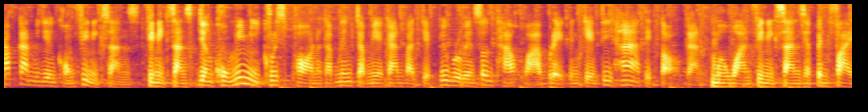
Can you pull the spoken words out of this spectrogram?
รับการมาเยือนของฟินิกซ์ซันส์ฟินิกซ์ซันส์ยังคงไม่มีคริสพอลนะครับเนื่องจากมีอาการบาดเจ็บที่บริเวณส้นเท้าขวาเบรกเป็นเกมที่ 5 ติดต่อกัน เมื่อวานฟินิกซันเนี่ยเป็นฝ่าย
